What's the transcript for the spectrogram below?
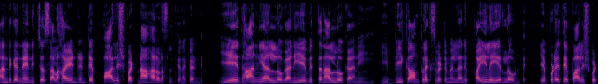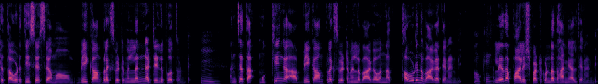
అందుకని నేను ఇచ్చే సలహా ఏంటంటే పాలిష్ పట్టిన ఆహారాలు అసలు తినకండి. ఏ ధాన్యాల్లో కానీ ఏ విత్తనాల్లో కానీ ఈ బి కాంప్లెక్స్ విటమిన్లు అని పై లేయర్లో ఉంటాయి. ఎప్పుడైతే పాలిష్ పట్టి తవుడు తీసేసామో బి కాంప్లెక్స్ విటమిన్లు అన్నీ అటు వెళ్ళిపోతుంటాయి అంచేత ముఖ్యంగా ఆ బి కాంప్లెక్స్ విటమిన్లు బాగా ఉన్న తవుడును బాగా తినండి. లేదా పాలిష్ పట్టకుండా ధాన్యాలు తినండి.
